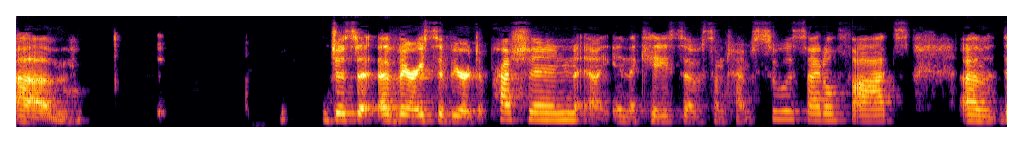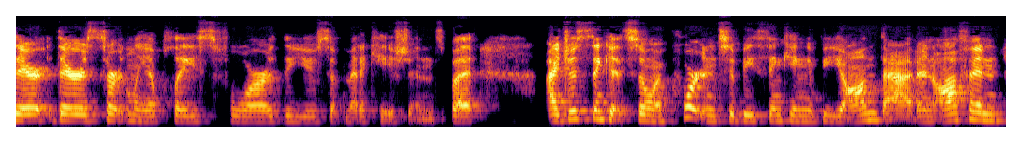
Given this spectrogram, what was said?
um, just a, a, very severe depression. Uh, in the case of sometimes suicidal thoughts, uh, there there is certainly a place for the use of medications, but I just think it's so important to be thinking beyond that. And often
